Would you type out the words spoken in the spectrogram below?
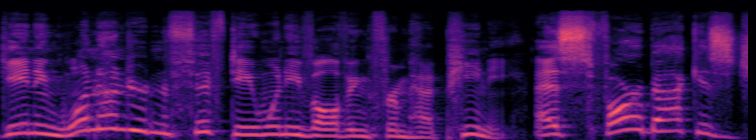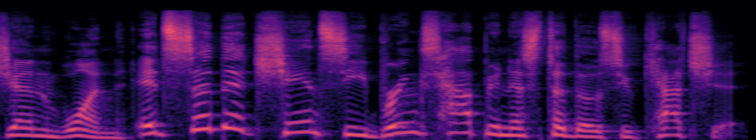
gaining 150 when evolving from Happiny. As far back as Gen 1, it's said that Chansey brings happiness to those who catch it,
